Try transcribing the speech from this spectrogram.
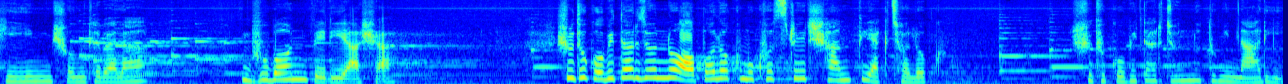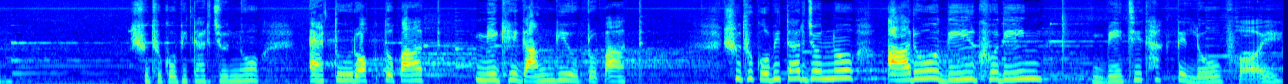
হিম সন্ধেবেলা ভুবন পেরিয়ে আসা, শুধু কবিতার জন্য অপলক মুখশ্রীর শান্তি এক ঝলক, শুধু কবিতার জন্য তুমি নারী, শুধু কবিতার জন্য এত রক্তপাত, মেঘে গাঙ্গেয় প্রপাত শুধু কবিতার জন্য আরও দীর্ঘদিন বেঁচে থাকতে লোভ হয়।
